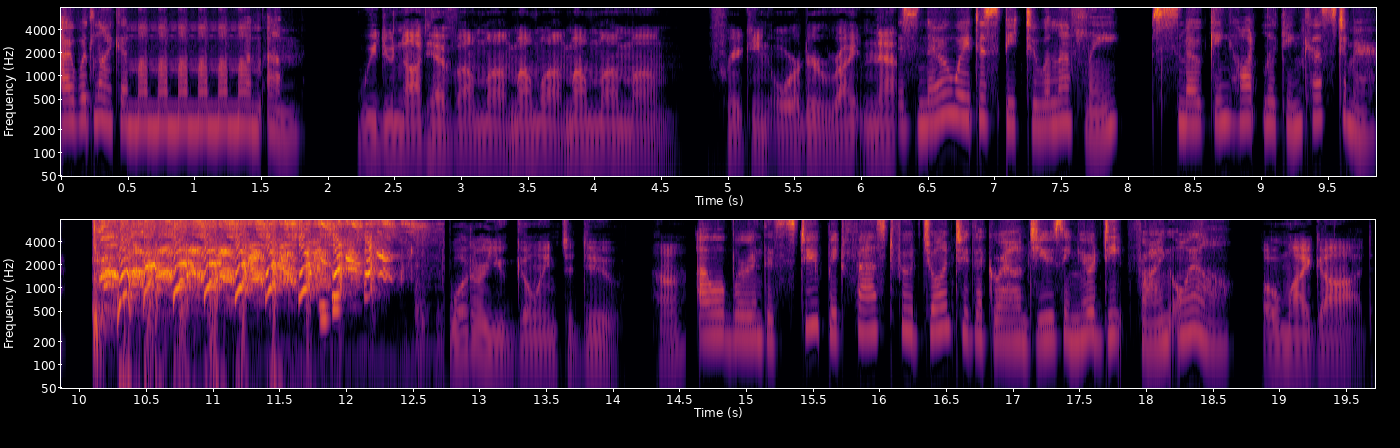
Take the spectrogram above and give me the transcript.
I would like a mum um um um um um um. We do not have a mum um um um um um. Freaking order right now. There's no way to speak to a lovely, smoking hot-looking customer. What are you going to do, huh? I will burn this stupid fast food joint to the ground using your deep frying oil. Oh my god,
